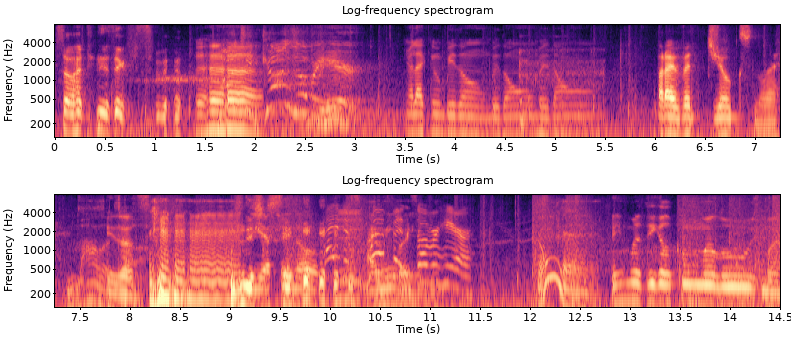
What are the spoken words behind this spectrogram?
Só a Martins é que percebeu. Olha aqui um bidão, um bidão, um bidão. Private jokes, não é? Exato. E assim não. Hey, mean- weapons over here. Não é. Tem uma Deagle com uma luz, mano.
